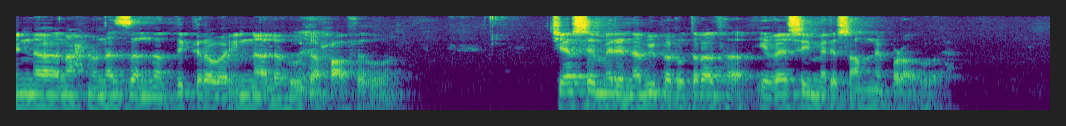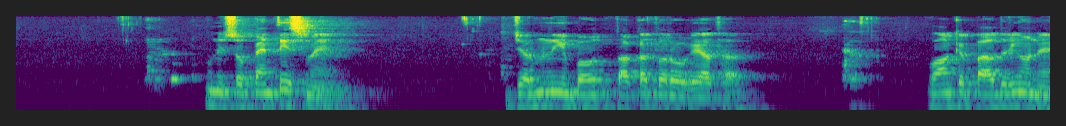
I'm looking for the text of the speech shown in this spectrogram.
इन्ना नहनु नज़्ज़लना दिक्र व इन्ना लहू लहाफ़िज़ून। जैसे मेरे नबी पर उतरा था, ये वैसे ही मेरे सामने पड़ा हुआ है। 1935 में जर्मनी बहुत ताकतवर हो गया था। वहाँ के पादरियों ने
